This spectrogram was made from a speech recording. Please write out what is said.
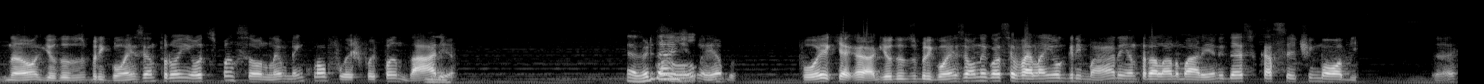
Não, a Guilda dos Brigões entrou em outra expansão. Não lembro nem qual foi. Acho que foi Pandaria. É verdade. Não lembro. Foi, que a, a Guilda dos Brigões é um negócio, você vai lá em Ogrimar, entra lá numa arena e desce cacete em mob né,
